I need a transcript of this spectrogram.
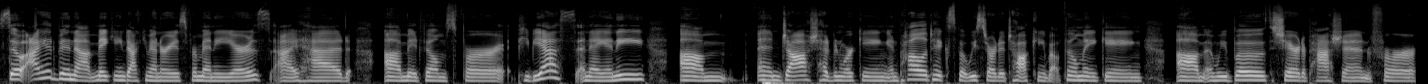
So I had been uh, making documentaries for many years. I had uh, made films for PBS and A and E, um, and Josh had been working in politics, but we started talking about filmmaking, um, and we both shared a passion for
